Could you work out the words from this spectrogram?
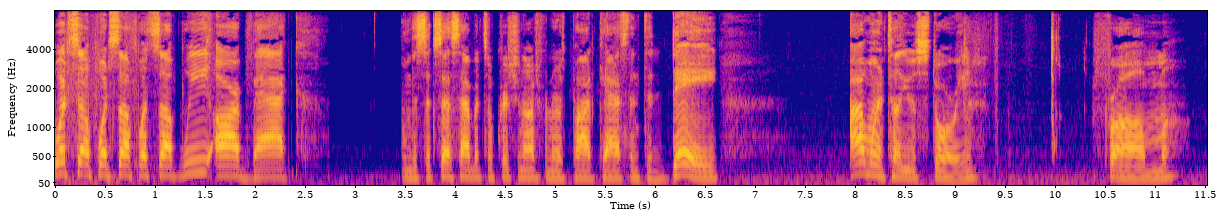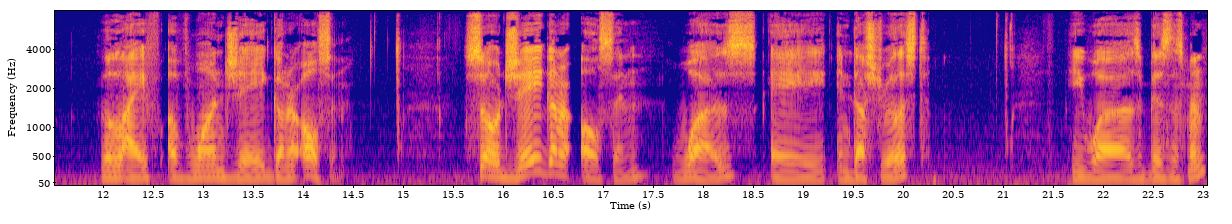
What's up? What's up? What's up? We are back on the Success Habits of Christian Entrepreneurs podcast. And today, I want to tell you a story from the life of one J. Gunnar Olson. So, J. Gunnar Olson was a industrialist. He was a businessman.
